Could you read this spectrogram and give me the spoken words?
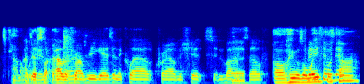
It's kind I of weird. just saw Alex uh, Rodriguez in the cloud crowd and shit, sitting by Yeah. himself. Oh, he was awake this what that- time.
